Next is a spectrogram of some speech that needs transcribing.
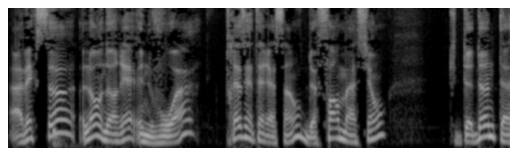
Avec ça, là, on aurait une voie très intéressante de formation qui te donne ta,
